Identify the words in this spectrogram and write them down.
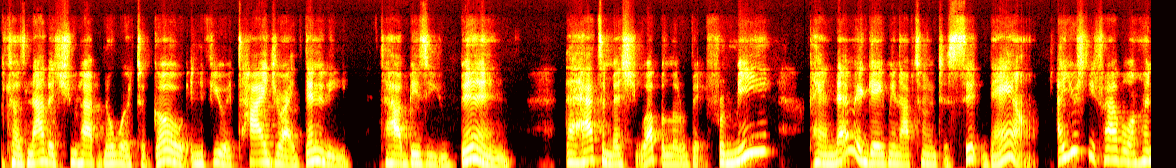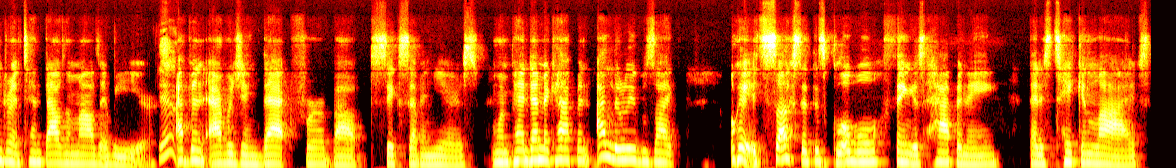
because now that you have nowhere to go, and if you had tied your identity to how busy you've been, that had to mess you up a little bit. For me, pandemic gave me an opportunity to sit down. I usually travel 110,000 miles every year. Yeah. I've been averaging that for about six, seven years. When pandemic happened, I literally was like, okay, it sucks that this global thing is happening that is taking lives.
